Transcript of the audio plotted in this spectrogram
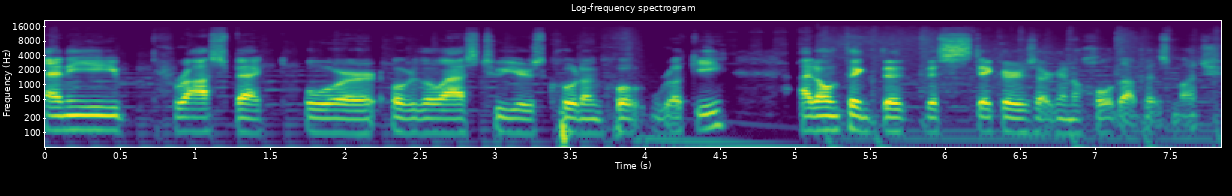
any prospect or over the last two years, quote unquote, rookie, I don't think that the stickers are going to hold up as much.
